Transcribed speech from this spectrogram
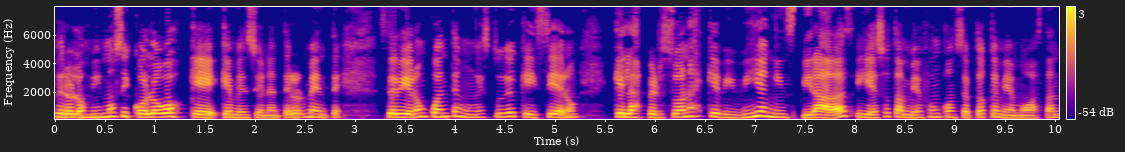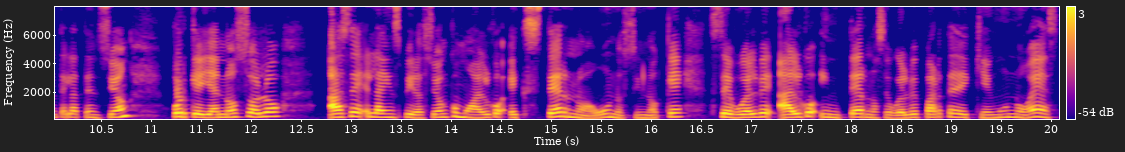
Pero los mismos psicólogos que, que, mencioné anteriormente se dieron cuenta en un estudio que hicieron que las personas que vivían inspiradas, y eso también fue un concepto que me llamó bastante la atención, porque ya no solo hace la inspiración como algo externo a uno, sino que se vuelve algo interno, se vuelve parte de quien uno es.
